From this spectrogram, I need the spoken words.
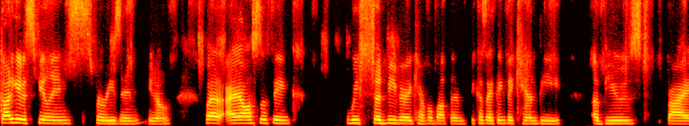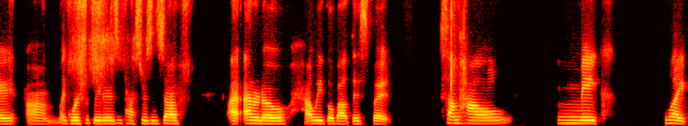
God gave us feelings for a reason, you know. But I also think we should be very careful about them because I think they can be abused by um, like worship leaders and pastors and stuff. I, I don't know how we go about this, but somehow make like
